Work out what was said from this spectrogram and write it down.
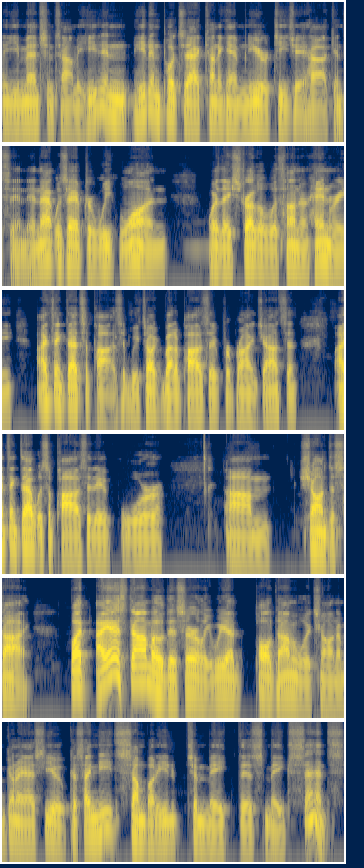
you mentioned Tommy. He didn't he didn't put Zach Cunningham near T.J. Hockenson, and that was after Week One, where they struggled with Hunter Henry. I think that's a positive. We talked about a positive for Brian Johnson. I think that was a positive for um, Sean Desai. But I asked Damo this early. We had Paul Domowitch on. I'm going to ask you because I need somebody to make this make sense.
